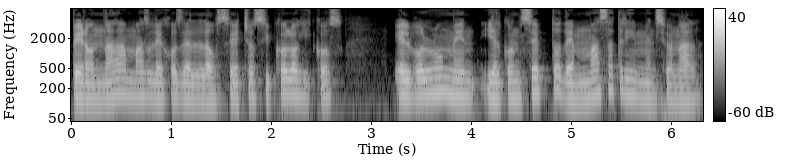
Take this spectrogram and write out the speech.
Pero nada más lejos de los hechos psicológicos el volumen y el concepto de masa tridimensional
